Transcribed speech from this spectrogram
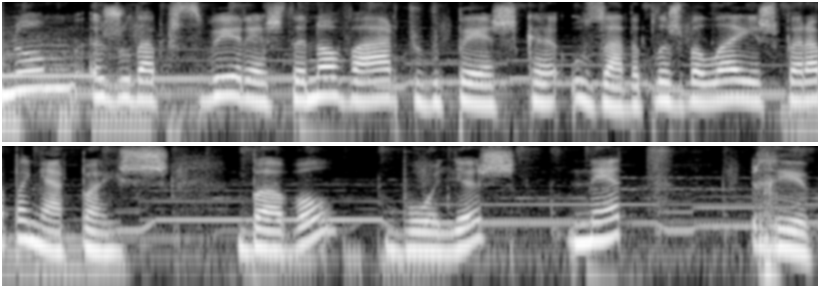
nome ajuda a perceber esta nova arte de pesca usada pelas baleias para apanhar peixe. Bubble, bolhas, net, rede.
